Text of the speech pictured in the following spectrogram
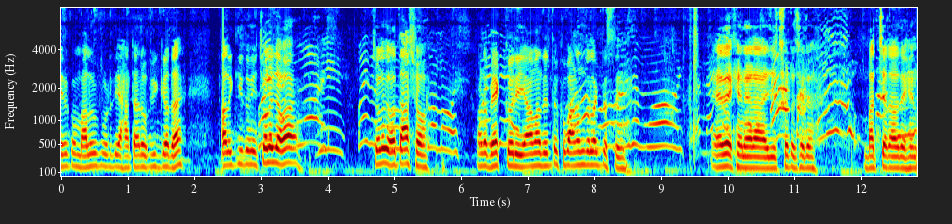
এরকম বালুর উপর দিয়ে হাঁটার অভিজ্ঞতা। তাহলে কি তুমি চলে যাবা? চলে যাব, তা আসো। আমরা ব্যাক করি, আমাদের তো খুব আনন্দ লাগতেছে। এ দেখেন এরা, এই যে ছোট ছোট বাচ্চারাও দেখেন।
